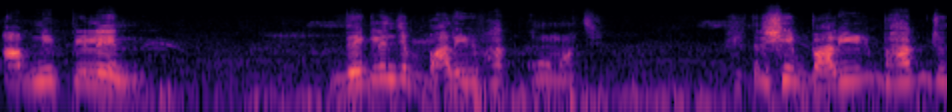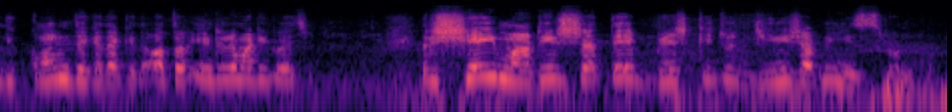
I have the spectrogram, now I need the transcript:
আপনি পেলেন, দেখলেন যে বালির ভাগ কম আছে। তাহলে সেই বালির ভাগ যদি কম থেকে থাকে অর্থাৎ এঁটেলে মাটি রয়েছে। তাহলে সেই মাটির সাথে বেশ কিছু জিনিস আপনি মিশ্রণ করুন।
